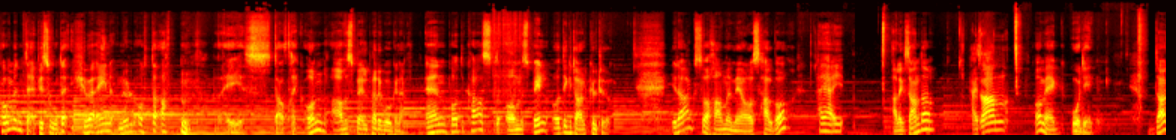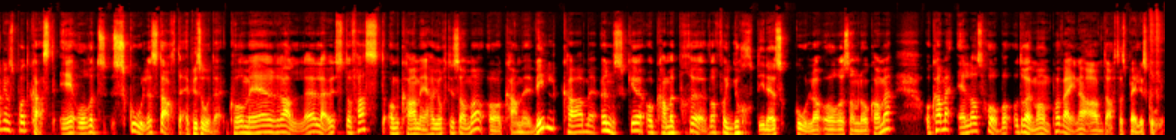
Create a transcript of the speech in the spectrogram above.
Velkommen til episode 210818 i Star Trek On av Spillpedagogene. En podkast om spill og digital kultur. I dag så har vi med oss Halvor, Hei, hei. Alexander Hei sann. og meg, Odin. Dagens podkast er årets skolestartepisode, hvor vi raller løst og fast om hva vi har gjort i sommer, og hva vi vil, hva vi ønsker, og hva vi prøver å få gjort i det skoleåret som nå kommer, og hva vi ellers håper og drømmer om på vegne av dataspill i skolen.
